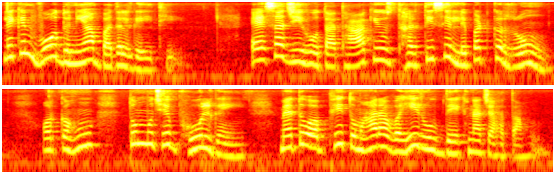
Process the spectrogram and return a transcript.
لیکن وہ دنیا بدل گئی تھی۔ ایسا جی ہوتا تھا کہ اس دھرتی سے لپٹ کر روؤں اور کہوں، تم مجھے بھول گئیں، میں تو اب بھی تمہارا وہی روپ دیکھنا چاہتا ہوں۔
